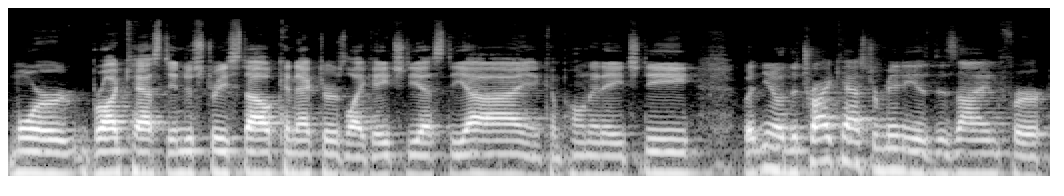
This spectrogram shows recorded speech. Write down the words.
more broadcast industry style connectors like HDSDI and Component HD. But you know, the TriCaster Mini is designed for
